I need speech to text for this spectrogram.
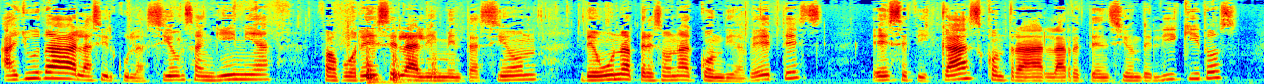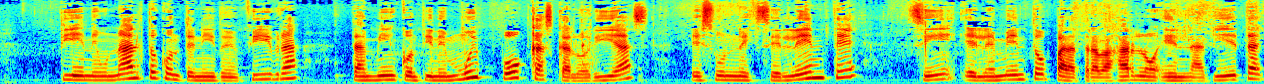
Ayuda a la circulación sanguínea, favorece la alimentación de una persona con diabetes, es eficaz contra la retención de líquidos, tiene un alto contenido en fibra, también contiene muy pocas calorías, es un excelente ¿sí? elemento para trabajarlo en la dieta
